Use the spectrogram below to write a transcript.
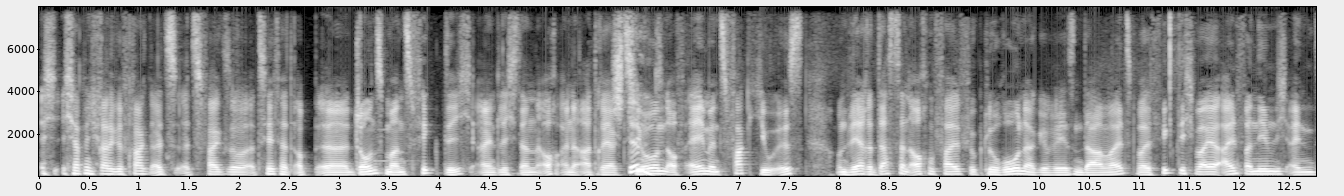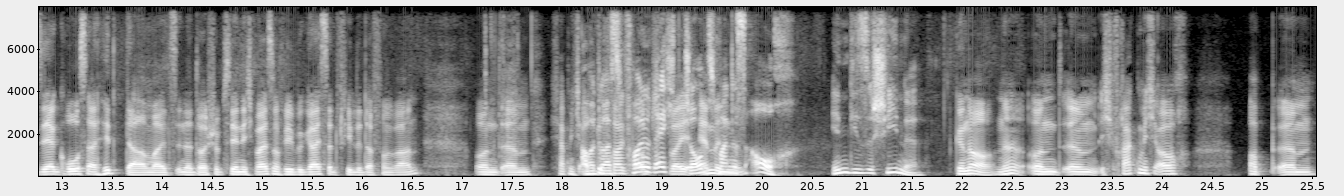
Ich, ich habe mich gerade gefragt, als, als Falk so erzählt hat, ob äh, Jonesmans Fick dich eigentlich dann auch eine Art Reaktion Stimmt. auf Amons Fuck You ist. Und wäre das dann auch ein Fall für Chlorona gewesen damals? Weil Fick dich war ja einvernehmlich ein sehr großer Hit damals in der deutschen Szene. Ich weiß noch, wie begeistert viele davon waren. Und ähm, ich habe mich Aber auch gefragt, Aber du hast voll recht, Jonesman ist auch in diese Schiene. Genau, ne? Und ähm, ich frage mich auch, ob ähm,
